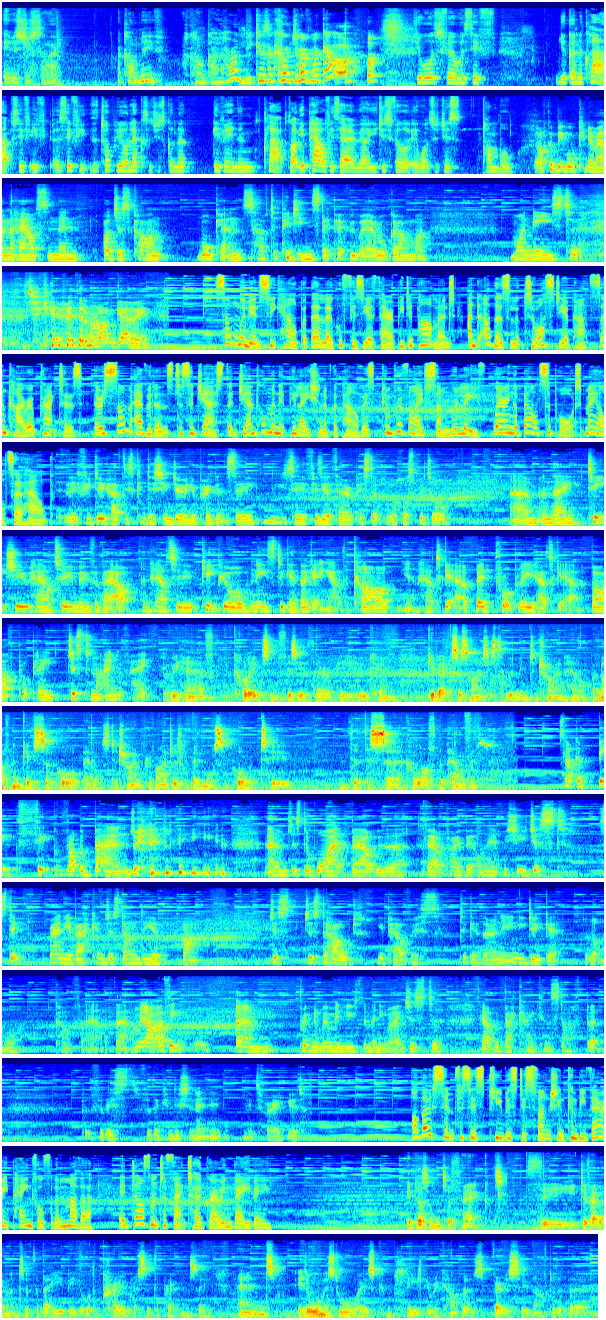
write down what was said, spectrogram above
it was just like I can't move. I can't go home because I can't drive my car. you always feel as if you're going to collapse, if, if as if you, the top of your legs are just going to give in and collapse. Like your pelvis area, you just feel it wants to just tumble. I could be walking around the house and then I just can't walk out and have to pigeon step everywhere or go on my my knees to to get where I'm going. Some women seek help at their local physiotherapy department, and others look to osteopaths and chiropractors. There is some evidence to suggest that gentle manipulation of the pelvis can provide some relief. Wearing a belt support may also help. If you do have this condition during your pregnancy, you see a physiotherapist up at the hospital um, and they teach you how to move about and how to keep your knees together getting out of the car and how to get out of bed properly, how to get out of the bath properly, just to not aggravate. We have colleagues in physiotherapy who can give exercises to women to try and help and often give support belts to try and provide a little bit more support to the, the circle of the pelvis. It's like a big thick rubber band really. Um, just a white belt with a velcro bit on it which you just stick around your back and just under your bump just just to hold your pelvis together and, and you do get a lot more comfort out of that. I mean I, I think um, pregnant women use them anyway just to help with backache and stuff but but for this for the condition it, it it's very good Although symphysis pubis dysfunction can be very painful for the mother, it doesn't affect her growing baby. It doesn't affect the development of the baby or the progress of the pregnancy, and it almost always completely recovers very soon after the birth.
